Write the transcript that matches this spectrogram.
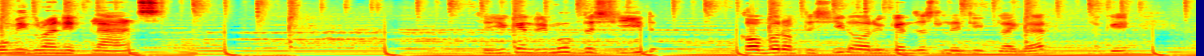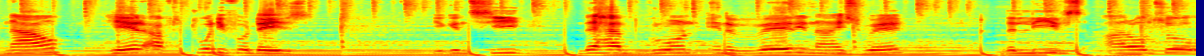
pomegranate plants so you can remove the seed cover of the seed or you can just let it like that okay? Now here after 24 days you can see they have grown in a very nice way. The leaves are also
